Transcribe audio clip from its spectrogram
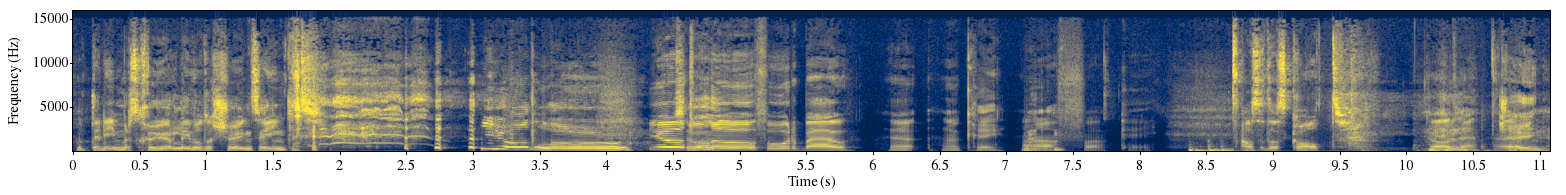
Und dann immer das Chörli, das das schön singt. Jodlo! Jodelo, Vorbau. Ja, okay. Ah, fuck, okay. Also das geht. Geht, Mhm, hä? schön. Hey.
